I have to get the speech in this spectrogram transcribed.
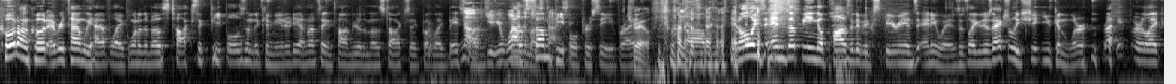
Quote unquote every time we have like one of the most toxic peoples in the community. I'm not saying Tom you're the most toxic, but like based No, on you're- you're one how of the most some toxic. people perceive, right? True. One of- um, it always ends up being a positive experience anyways it's like there's actually shit you can learn right or like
